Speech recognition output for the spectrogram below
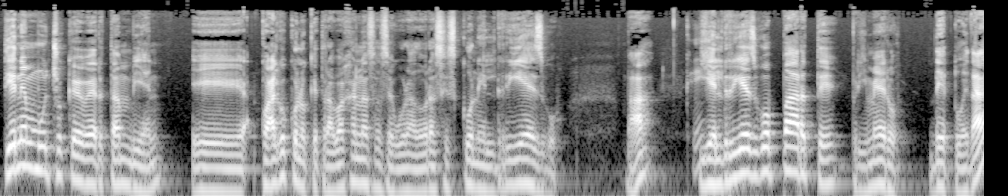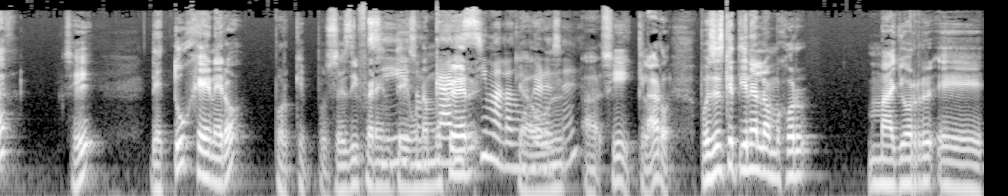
Tiene mucho que ver también, eh, algo con lo que trabajan las aseguradoras es con el riesgo, ¿va? Y el riesgo parte, primero, de tu edad, ¿sí? De tu género, porque pues es diferente una mujer. las mujeres, ¿eh? Ah, sí, claro. Pues es que tiene a lo mejor mayor, eh,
